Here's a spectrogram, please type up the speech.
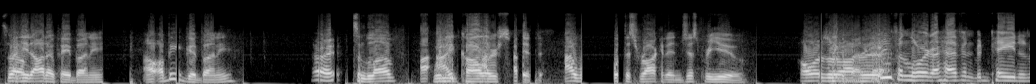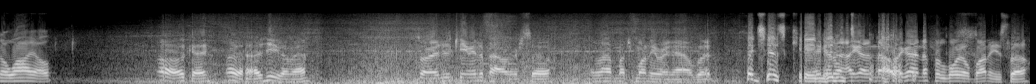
So, I need auto pay, bunny. I'll, I'll be a good bunny. all right. Some love. I, We I, need collars. I, did. I put this rocket in just for you. Collars Think are on route. Even Lord, I haven't been paid in a while. Oh, okay. All right. Here you go, man. Sorry, I just came into power, so I don't have much money right now, but I just I came got, in. I got enough. I got enough for loyal bunnies, though.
